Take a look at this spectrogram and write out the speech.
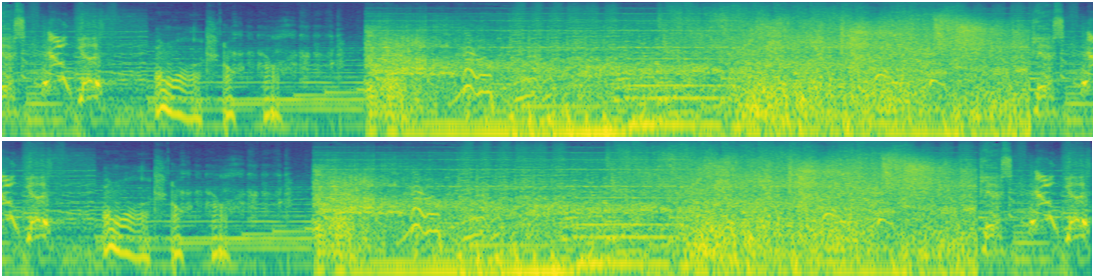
Yes. No. Yes. Yes. No. Yes. Yes. No. Yes.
